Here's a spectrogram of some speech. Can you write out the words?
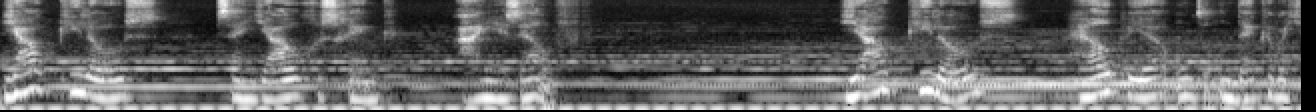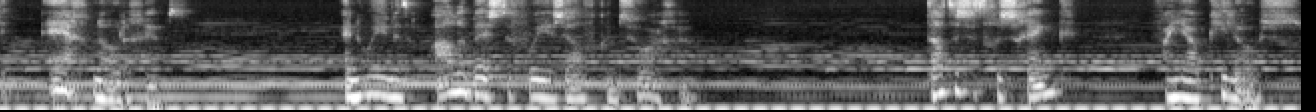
Jouw kilo's zijn jouw geschenk aan jezelf. Jouw kilo's helpen je om te ontdekken wat je echt nodig hebt en hoe je het allerbeste voor jezelf kunt zorgen. Dat is het geschenk van jouw kilo's.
